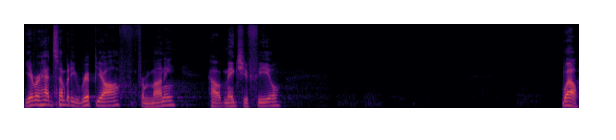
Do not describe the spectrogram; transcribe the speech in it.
You ever had somebody rip you off for money? How it makes you feel? Well,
